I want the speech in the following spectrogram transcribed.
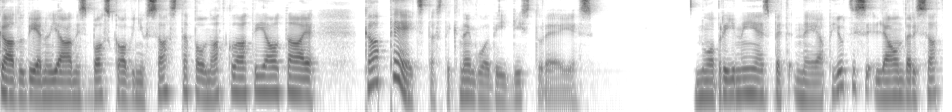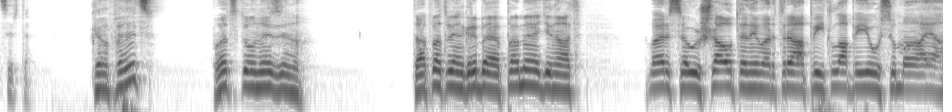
Kādu dienu Jānis Bosko viņu sastapa un atklāti jautāja, kāpēc tas tik negodīgi izturējies. Nobrīnījies, bet neapjucis ļaundaris atcirta. Kāpēc? Pats to nezinu. Tāpat vien gribēju pamēģināt, vai ar savu šauteni var trāpīt labi jūsu mājā.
